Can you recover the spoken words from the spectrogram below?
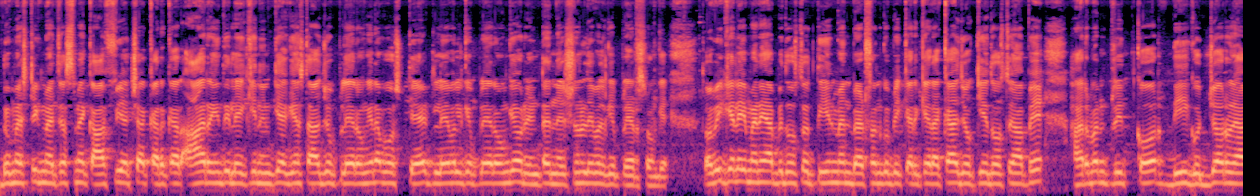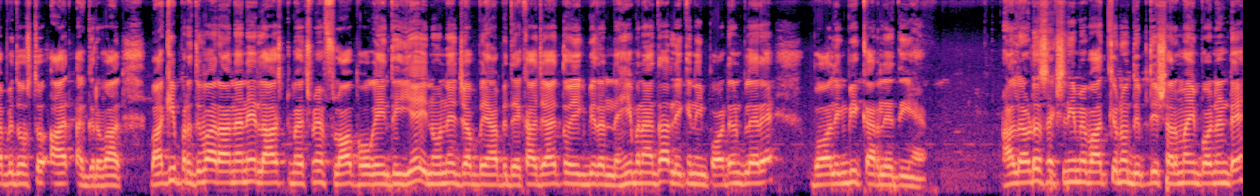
डोमेस्टिक मैचेस में काफ़ी अच्छा कर कर आ रही थी, लेकिन इनके अगेंस्ट आज जो प्लेयर होंगे ना, वो स्टेट लेवल के प्लेयर होंगे और इंटरनेशनल लेवल के प्लेयर्स होंगे। तो अभी के लिए मैंने यहाँ पे दोस्तों तीन मैन बैट्समैन को पिक करके रखा है, जो कि दोस्तों यहाँ पे हरमनप्रीत कौर दी गुज्जर और यहाँ पे दोस्तों आर अग्रवाल। बाकी प्रतिभा राणा ने लास्ट मैच में फ्लॉप हो गई थी, ये इन्होंने जब यहाँ पे देखा जाए तो एक भी रन नहीं बनाया था, लेकिन इंपॉर्टेंट प्लेयर है बॉलिंग भी कर लेती हैं। ऑलराउंडर सेक्शन की मैं बात करूँ, दीप्ति शर्मा इंपॉर्टेंट है,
